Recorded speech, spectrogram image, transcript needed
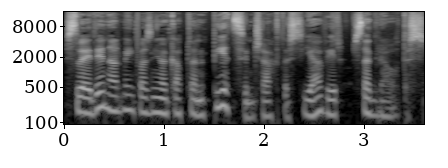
Svētdien armija paziņoja, ka aptuveni 500 šahtas jau ir sagrautas.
